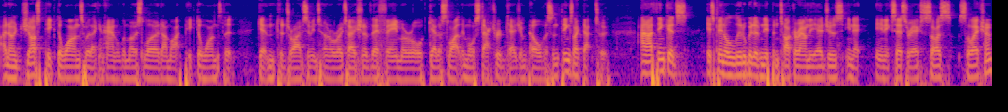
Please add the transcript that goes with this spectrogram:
I don't just pick the ones where they can handle the most load. I might pick the ones that get them to drive some internal rotation of their femur or get a slightly more stacked rib cage and pelvis and things like that too. And I think it's it's been a little bit of nip and tuck around the edges in in accessory exercise selection,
